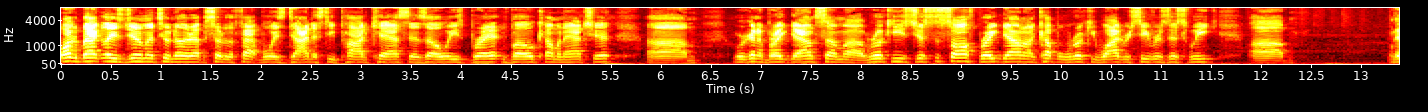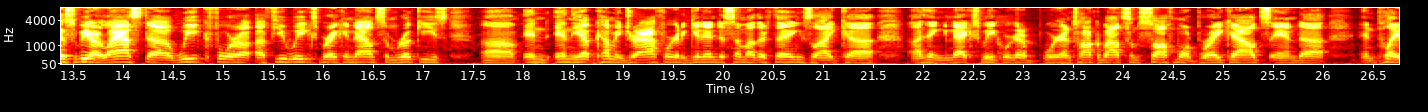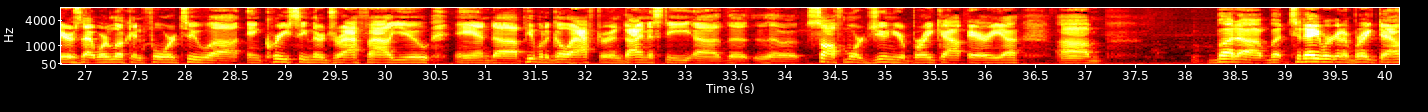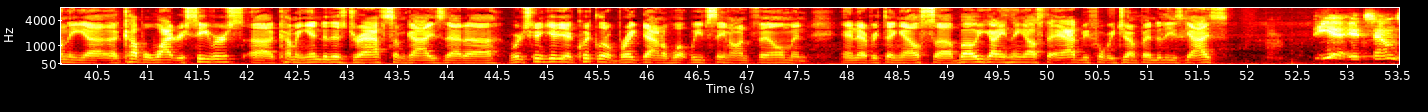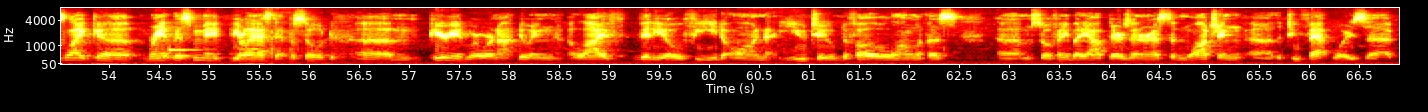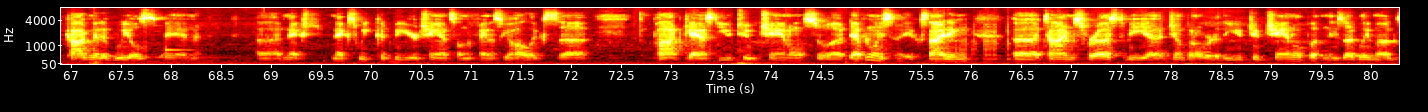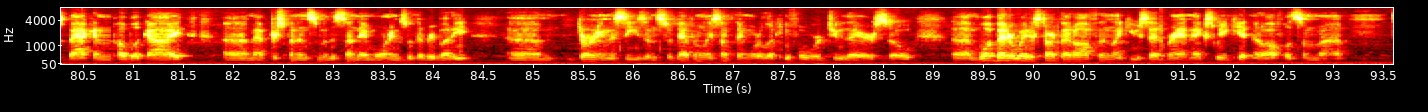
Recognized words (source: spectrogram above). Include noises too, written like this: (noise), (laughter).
Welcome back, ladies and gentlemen, to another episode of the Fat Boys Dynasty podcast. As always, Brant and Bo coming at you. Um, we're going to break down some uh, rookies, just a soft breakdown on a couple rookie wide receivers this week. Um, this will be our last uh, week for a, a, few weeks breaking down some rookies uh, in in the upcoming draft. We're going to get into some other things like uh, I think next week we're gonna we're gonna talk about some sophomore breakouts and uh, and players that we're looking forward to uh, increasing their draft value and uh, people to go after in dynasty the the sophomore junior breakout area. Um, but uh, but today we're going to break down the uh, a couple wide receivers uh, coming into this draft. Some guys that uh, we're just going to give you a quick little breakdown of what we've seen on film and and everything else. Uh, Bo, you got anything else to add before we jump into these guys? Yeah, it sounds like uh. This may be our last episode um, period where we're not doing a live video feed on YouTube to follow along with us. Um, so if anybody out there is interested in watching uh, the two Fat Boys uh, cognitive wheels, and uh, next next week could be your chance on the Fantasyholics uh, podcast YouTube channel. So uh, definitely exciting uh, times for us to be jumping over to the YouTube channel, putting these ugly mugs back in the public eye um, after spending some of the Sunday mornings with everybody. Um, during the season. So definitely something we're looking forward to there. So um, what better way to start that off than like you said, Brant, next week hitting it off with some uh,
